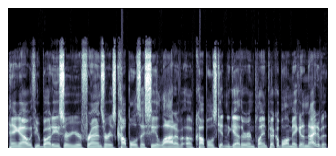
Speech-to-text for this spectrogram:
hang out with your buddies or your friends or as couples. I see a lot of, of couples getting together and playing pickleball and making a night of it.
